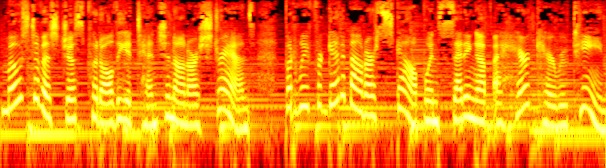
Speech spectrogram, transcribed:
Most of us just put all the attention on our strands, but we forget about our scalp when setting up a hair care routine.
